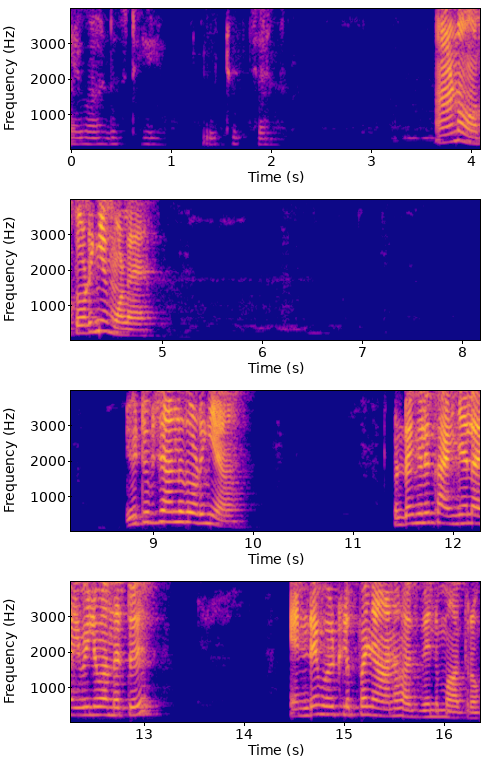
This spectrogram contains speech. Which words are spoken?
I want stay YouTube channel ആണോ? തുടങ്ങിയ മോളെ? യൂട്യൂബ് ചാനൽ തുടങ്ങിയ? ഉണ്ടെങ്കിൽ കഴിഞ്ഞ ലൈവിൽ വന്നിട്ട് എന്റെ വീട്ടിലിപ്പോൾ ഞാനും ഹസ്ബൻഡും മാത്രം.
